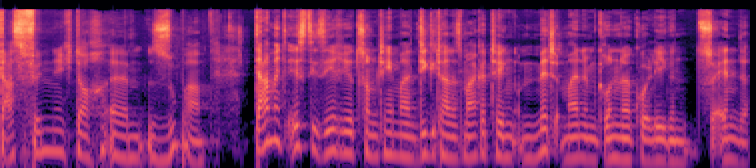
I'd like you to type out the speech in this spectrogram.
Das finde ich doch ähm, super. Damit ist die Serie zum Thema digitales Marketing mit meinem Gründerkollegen zu Ende.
